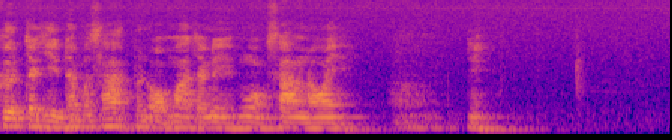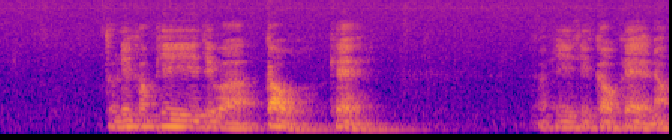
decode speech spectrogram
เกิดจากหินธรรมชาติเพิ่นออกมาจากนี่ม่วงสร้างน้อย นี่ ตัวนี้ครับพี่ที่ว่าเก่าแก่ครับพี่ที่เก่าแก่เนาะ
